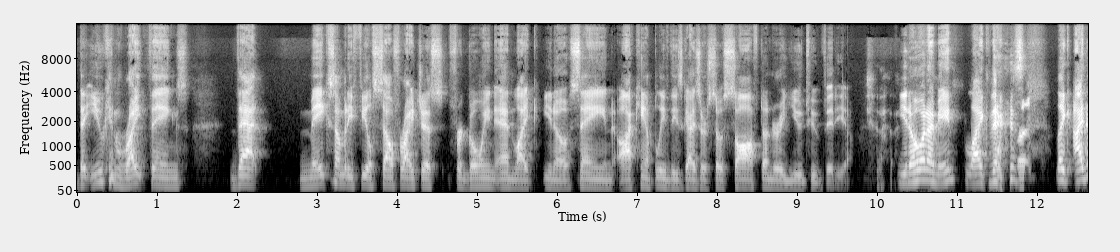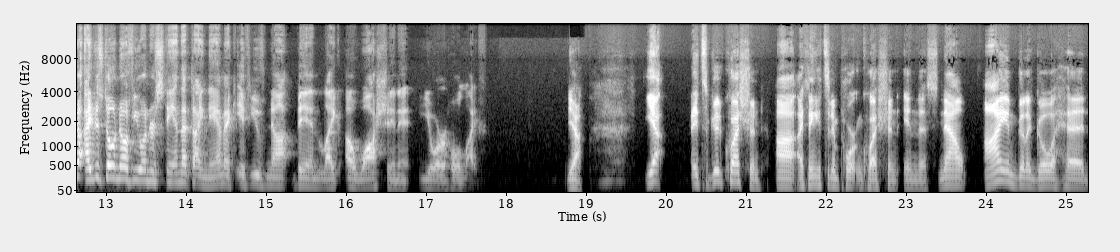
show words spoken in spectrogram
that you can write things that make somebody feel self-righteous for going and like, you know, saying, oh, I can't believe these guys are so soft under a YouTube video. you know what I mean? Like there's Right. like I don't I just don't know if you understand that dynamic if you've not been like awash in it your whole life. Yeah yeah it's a good question. Uh, I think it's an important question in this. Now, I am going to go ahead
